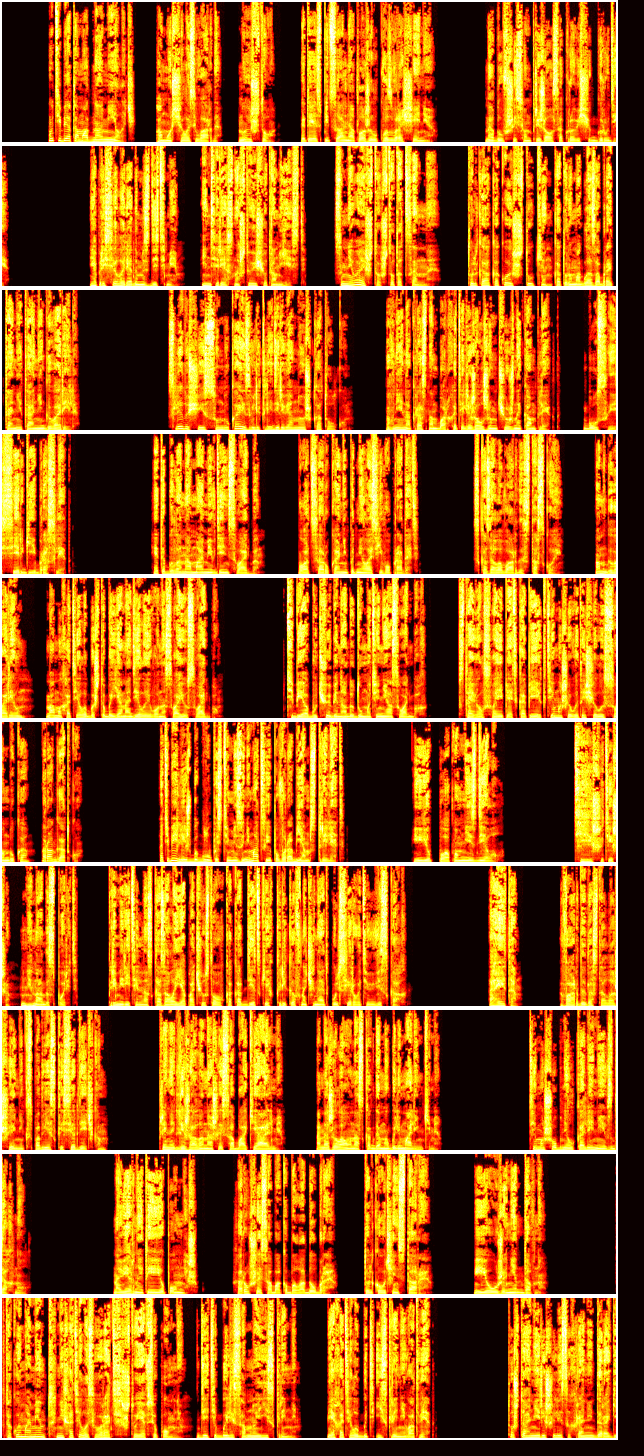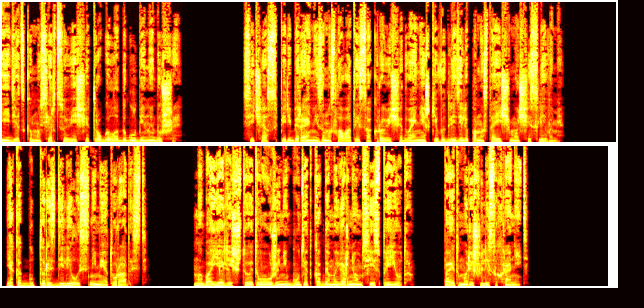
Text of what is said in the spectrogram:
«У тебя там одна мелочь», — поморщилась Варда. «Ну и что? Это я специально отложил к возвращению». Надувшись, он прижал сокровище к груди. Я присела рядом с детьми. Интересно, что еще там есть? Сомневаюсь, что что-то ценное. Только о какой штуке, которую могла забрать Танита, они говорили. Следующие из сундука извлекли деревянную шкатулку. В ней на красном бархате лежал жемчужный комплект — бусы, серьги и браслет. Это было на маме в день свадьбы. У отца рука не поднялась его продать. Сказала Варда с тоской. Он говорил, мама хотела бы, чтобы я надела его на свою свадьбу. Тебе об учебе надо думать и не о свадьбах. Вставил свои пять копеек Тимош и вытащил из сундука рогатку. А тебе лишь бы глупостями заниматься и по воробьям стрелять. Ее папа мне сделал. Тише, тише, не надо спорить. Примирительно сказала я, почувствовав, как от детских криков начинает пульсировать в висках. А это... Варда достала ошейник с подвеской сердечком. Принадлежала нашей собаке Альме. Она жила у нас, когда мы были маленькими. Тимош обнял колени и вздохнул. «Наверное, ты ее помнишь. Хорошая собака была, добрая, только очень старая. Ее уже нет давно». В такой момент не хотелось врать, что я все помню. Дети были со мной искренни. Я хотела быть искренней в ответ. То, что они решили сохранить дорогие детскому сердцу вещи, трогало до глубины души. Сейчас, перебирая незамысловатые сокровища, двойняшки выглядели по-настоящему счастливыми. Я как будто разделила с ними эту радость. Мы боялись, что этого уже не будет, когда мы вернемся из приюта, поэтому решили сохранить.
